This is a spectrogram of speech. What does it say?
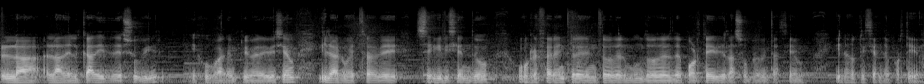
La, la del Cádiz de subir y jugar en primera división y la nuestra de seguir siendo un referente dentro del mundo del deporte y de la suplementación y la nutrición deportiva.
